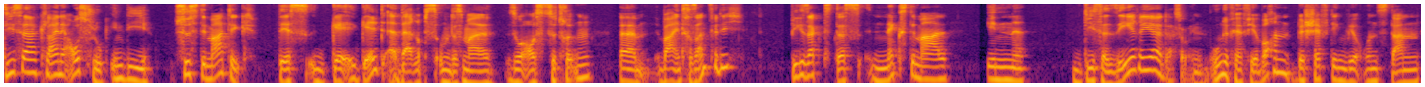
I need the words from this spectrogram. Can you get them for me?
dieser kleine Ausflug in die Systematik des Ge Gelderwerbs, um das mal so auszudrücken, ähm, war interessant für dich. Wie gesagt, das nächste Mal in dieser Serie, also in ungefähr vier Wochen, beschäftigen wir uns dann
